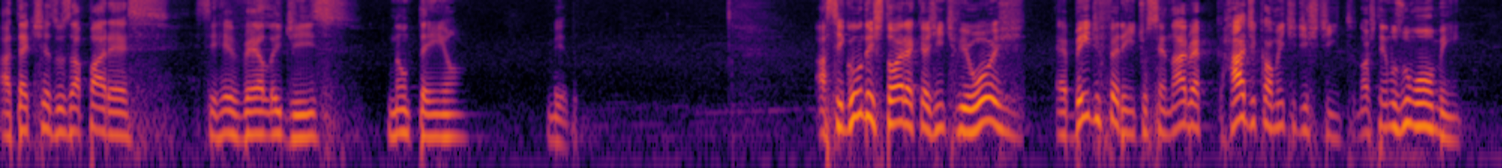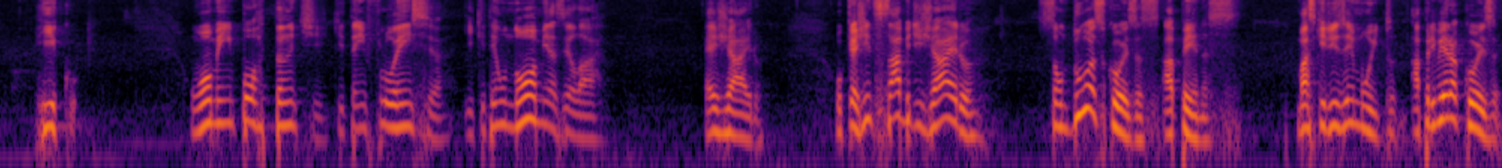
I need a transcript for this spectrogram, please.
Até que Jesus aparece, se revela e diz: Não tenham medo. A segunda história que a gente viu hoje é bem diferente, o cenário é radicalmente distinto. Nós temos um homem rico, um homem importante, que tem influência e que tem um nome a zelar. É Jairo. O que a gente sabe de Jairo são duas coisas apenas, mas que dizem muito. A primeira coisa,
